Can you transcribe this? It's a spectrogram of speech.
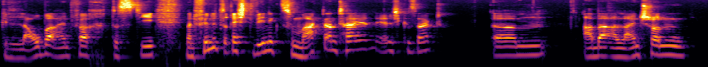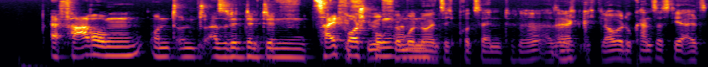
glaube einfach, dass die. Man findet recht wenig zu Marktanteilen, ehrlich gesagt. Ähm, aber allein schon Erfahrungen und, und also den, den, den Zeitvorsprung. Gefühlt 95 Prozent. Ne? Also ich, ich, glaube, du kannst es dir als,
